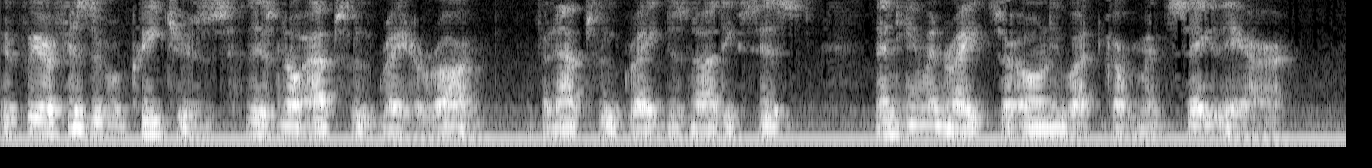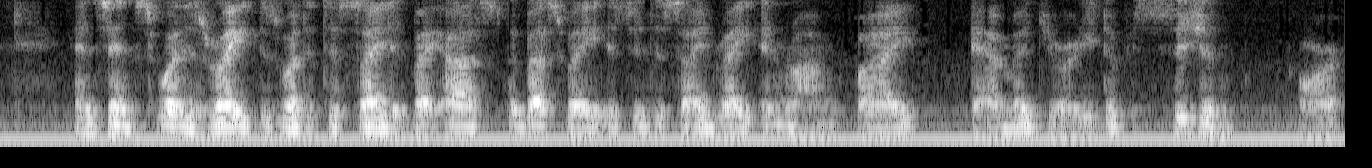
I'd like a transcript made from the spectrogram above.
If we are physical creatures, there is no absolute right or wrong. If an absolute right does not exist, then human rights are only what governments say they are. And since what is right is what is decided by us, the best way is to decide right and wrong by a majority decision, or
